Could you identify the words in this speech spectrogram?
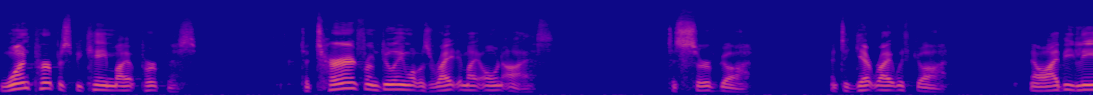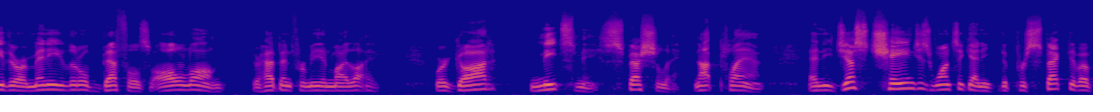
One purpose became my purpose to turn from doing what was right in my own eyes to serve God and to get right with God. Now, I believe there are many little Bethels all along, there have been for me in my life, where God meets me specially, not planned, and he just changes once again he, the perspective of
